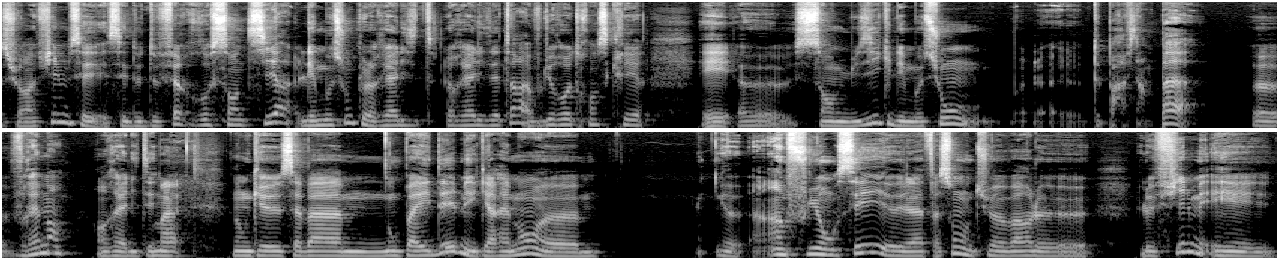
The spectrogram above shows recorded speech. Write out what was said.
sur un film, c'est de te faire ressentir l'émotion que le, le, réalisateur a voulu retranscrire. Et sans musique, l'émotion te parvient pas euh, vraiment, en réalité. Donc euh, ça va hum, non pas aider, mais carrément euh, influencer la façon dont tu vas voir le, le film et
